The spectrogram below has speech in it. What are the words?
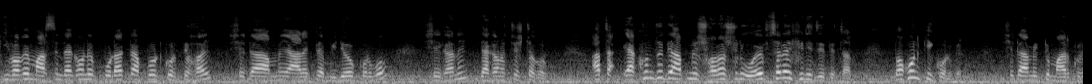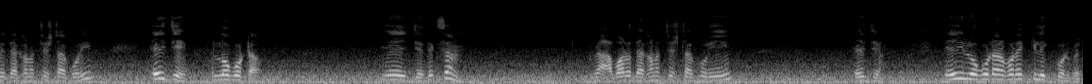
কীভাবে মার্চেন্ট অ্যাকাউন্টে প্রোডাক্ট আপলোড করতে হয়, সেটা আমি আরেকটা ভিডিও করব। সেখানে দেখানোর চেষ্টা করব। আচ্ছা এখন যদি আপনি সরাসরি ওয়েবসাইটে ফিরে যেতে চান, তখন কি করবেন? সেটা আমি একটু মার্ক করে দেখানোর চেষ্টা করি। এই যে লোগোটা এই যে দেখছেন? আমি আবারও দেখানোর চেষ্টা করি। এই যে, এই লোগোটার পরে ক্লিক করবেন।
